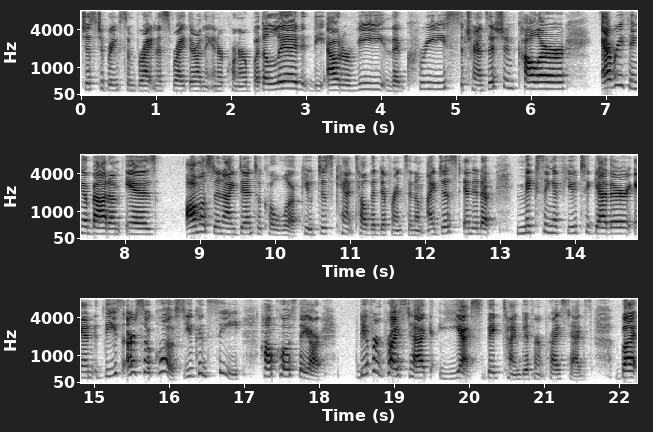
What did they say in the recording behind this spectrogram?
just to bring some brightness right there on the inner corner. But the lid the outer v the crease the transition color everything about them is almost an identical look. You just can't tell the difference in them i just ended up mixing a few together and these are so close. You can see how close they are. Different price tag yes big time different price tags. But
